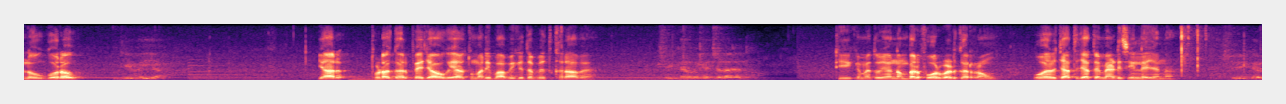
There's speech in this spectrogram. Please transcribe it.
हेलो गौरव जी भैया। यार थोड़ा घर पे जाओगे यार तुम्हारी भाभी की तबीयत ख़राब है। ठीक है भैया चला जाता हूँ। ठीक है मैं तो यहाँ नंबर फॉरवर्ड कर रहा हूँ। और जाते जाते मेडिसिन ले जाना। ठीक है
